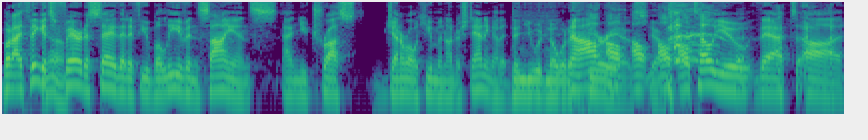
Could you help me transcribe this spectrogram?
But I think it's Yeah. fair to say that if you believe in science and you trust general human understanding of it, Then you would know what a now, I'll- theory I'll, is, I'll, yeah. I'll, I'll tell you that uh,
